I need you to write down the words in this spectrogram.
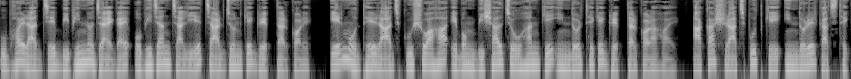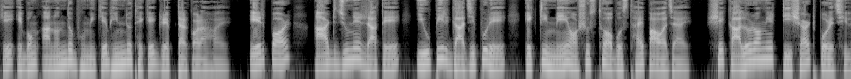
উভয় রাজ্যে বিভিন্ন জায়গায় অভিযান চালিয়ে চারজনকে গ্রেপ্তার করে। এর মধ্যে রাজ কুশওয়াহা এবং বিশাল চৌহানকে ইন্দোর থেকে গ্রেপ্তার করা হয়। আকাশ রাজপুতকে ইন্দোরের কাছ থেকে এবং আনন্দভূমিকে ভিন্ন থেকে গ্রেপ্তার করা হয়। এরপর আট জুনের রাতে ইউপির গাজীপুরে একটি মেয়ে অসুস্থ অবস্থায় পাওয়া যায়। সে কালো রঙের টি শার্ট পরেছিল।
